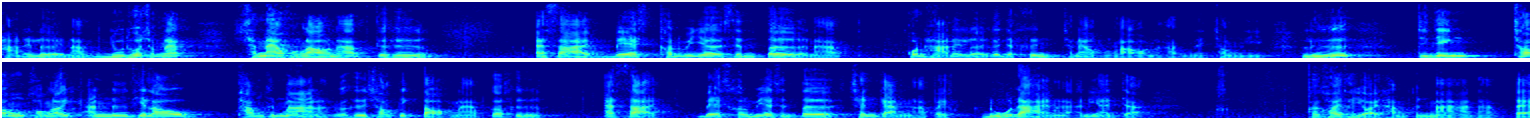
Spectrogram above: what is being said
หาได้เลยนะครับ YouTube Channel Channel ของเรานะครับก็คือ Assign Base Conveyor Center นะครับค้นหาได้เลยก็จะขึ้นช anel ของเรานะครับในช่องนี้ หรือจริงๆช่องของเราอีกอันหนึงที่เราทำขึ้นมานะก็คือช่อง TikTok นะครับก็คือ Assign Base Conveyor Center เช่นกันนะครับไปดูได้นะครับอันนี้อาจจะ ค่อย ๆ ทยอยทำขึ้นมานะครับ แต่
